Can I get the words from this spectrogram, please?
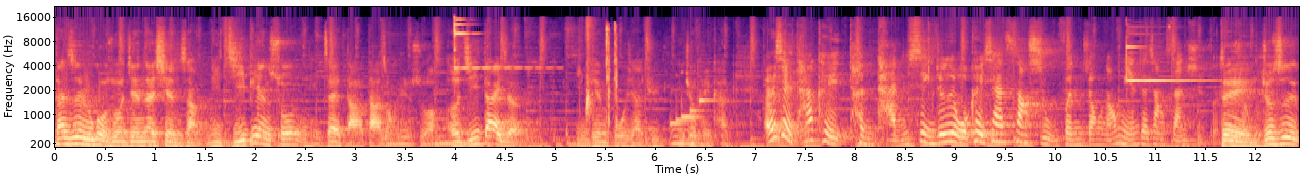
但是如果说今天在线上，你即便说你在搭大众运输啊，耳机戴着。影片播下去，你就可以看。而且它可以很弹性，就是我可以现在上十五分钟，然后明天再上三十分钟。对，就是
